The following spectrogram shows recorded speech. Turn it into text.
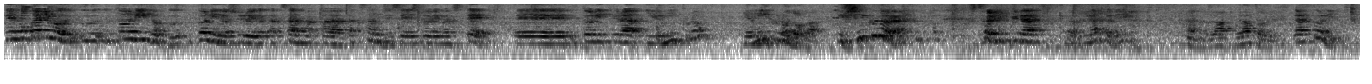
で他にもウウトリ属、ウトリの種類がたくさんあたくさん自生しておりまして、えー、ウトリキュラユニクロユニクロドラユニクロラウトリキュララトリララトリラトリ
